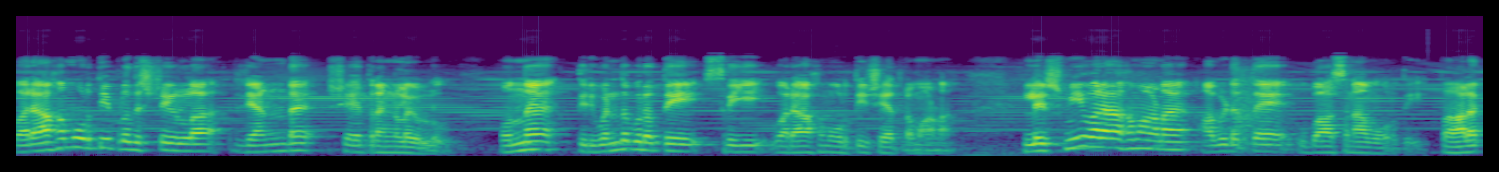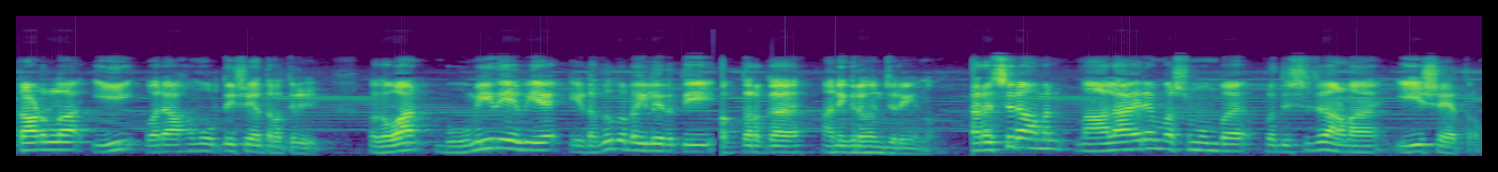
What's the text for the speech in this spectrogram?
വരാഹമൂർത്തി പ്രതിഷ്ഠയുള്ള രണ്ട് ക്ഷേത്രങ്ങളേ ഉള്ളൂ. ഒന്ന് തിരുവനന്തപുരത്തെ ശ്രീ വരാഹമൂർത്തി ക്ഷേത്രമാണ്. ലക്ഷ്മി വരാഹമാണ് അവിടുത്തെ ഉപാസനാമൂർത്തി. പാലക്കാടുള്ള ഈ വരാഹമൂർത്തി ക്ഷേത്രത്തിൽ ഭഗവാൻ ഭൂമിദേവിയെ ഇടതു തുടയിലിരുത്തി ഭക്തർക്ക് അനുഗ്രഹം ചൊരിയുന്നു. പരശുരാമൻ നാലായിരം വർഷം മുമ്പ് പ്രതിഷ്ഠിച്ചതാണ് ഈ ക്ഷേത്രം.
